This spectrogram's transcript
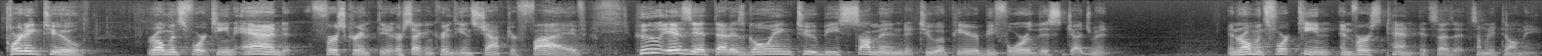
According to Romans 14 and 1 Corinthians or 2 Corinthians chapter 5, who is it that is going to be summoned to appear before this judgment? In Romans 14 and verse 10, it says it. Somebody tell me.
